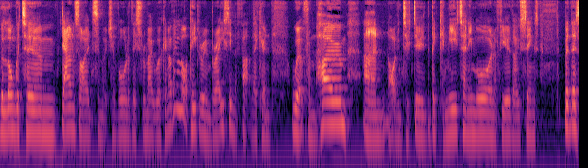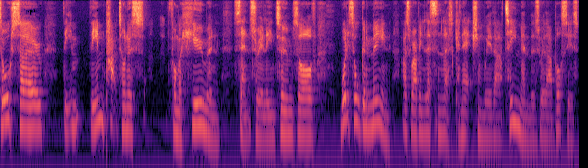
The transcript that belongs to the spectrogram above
the longer term downside so much of all of this remote working. I think a lot of people are embracing the fact they can work from home and not having to do the big commute anymore and a few of those things. But there's also the the impact on us from a human sense, really, in terms of what it's all going to mean as we're having less and less connection with our team members, with our bosses.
